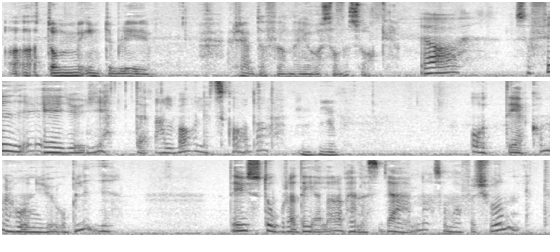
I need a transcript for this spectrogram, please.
att de inte blir rädda för mig och sådana saker. Ja, Sofie är ju jätteallvarligt skadad. Ja. Och det kommer hon ju att bli. Det är ju stora delar av hennes hjärna som har försvunnit.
